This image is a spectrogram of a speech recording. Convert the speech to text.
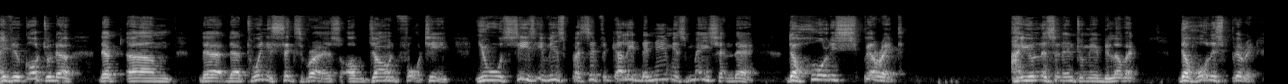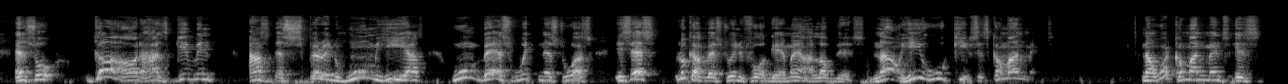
if you go to the um the the 26th verse of john 14 you will see even specifically the name is mentioned there. The holy spirit. Are you listening to me beloved? The holy spirit. And so god has given us the spirit whom he has whom bears witness to us. He says look at verse 24 again man i love this. Now he who keeps his commandments now what commandments is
